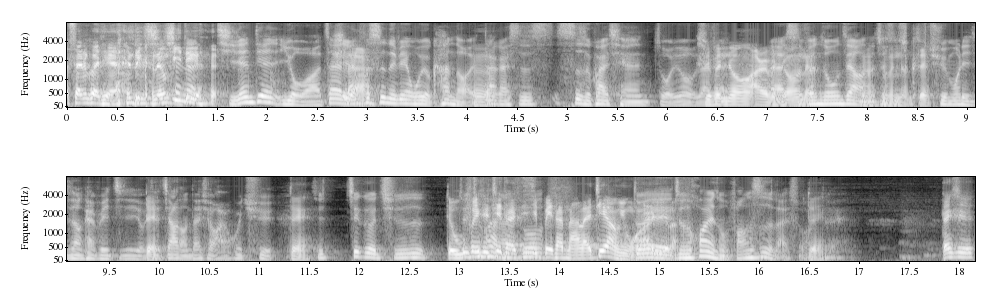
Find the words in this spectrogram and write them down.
三十块钱，这可能比这个体验店有啊，在是啊来福士那边我有看到，嗯大概是四十块钱左右，10分钟二十分钟的十分钟这样的，嗯就是去模拟机上开飞机，有对些家长带小孩会去。对，其实这个其实就无非是这台机器被他拿来这样用而已对，了。就是换一种方式来说。对但是，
